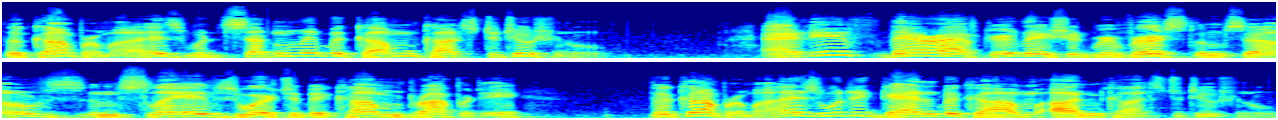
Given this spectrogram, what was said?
the compromise would suddenly become constitutional. And if thereafter they should reverse themselves and slaves were to become property, the compromise would again become unconstitutional.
